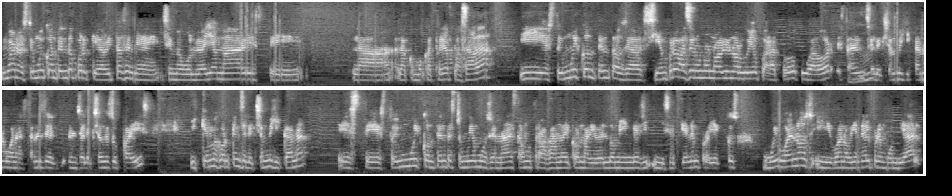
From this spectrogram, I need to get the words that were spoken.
Bueno, estoy muy contento porque ahorita se me, se me volvió a llamar este la, la convocatoria pasada y estoy muy contenta, o sea, siempre va a ser un honor y un orgullo para todo jugador estar en selección mexicana, bueno, estar en, selección de su país y qué mejor que en selección mexicana. Este, estoy muy contenta, estoy muy emocionada, estamos trabajando ahí con Maribel Domínguez y, se tienen proyectos muy buenos y bueno, viene el premundial,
